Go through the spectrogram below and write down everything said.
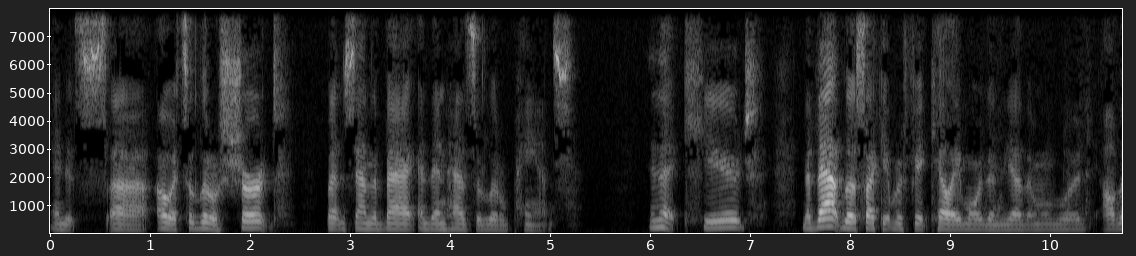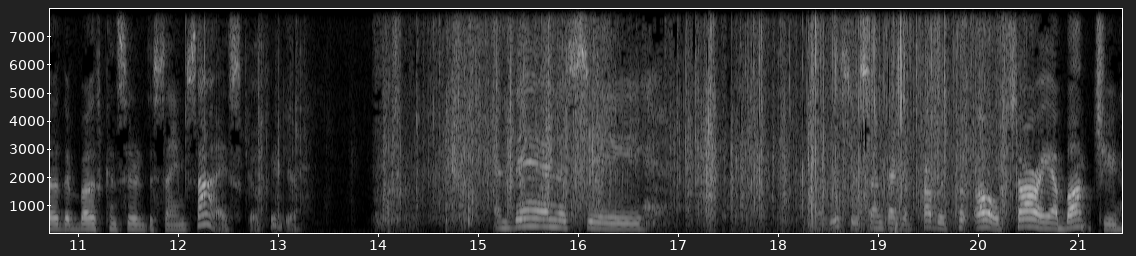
And it's, uh, oh, it's a little shirt, buttons down the back, and then has the little pants. Isn't that cute? Now that looks like it would fit Kelly more than the other one would, although they're both considered the same size. Go figure. And then, let's see. Now, this is something I could probably put, oh, sorry, I bumped you.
